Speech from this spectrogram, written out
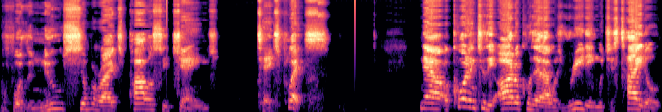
before the new civil rights policy change takes place. Now, according to the article that I was reading, which is titled,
